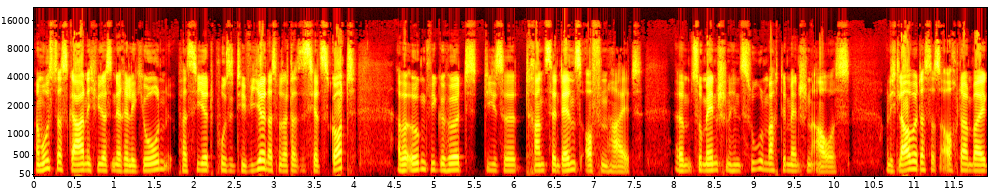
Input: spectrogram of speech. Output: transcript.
Man muss das gar nicht, wie das in der Religion passiert, positivieren, dass man sagt, das ist jetzt Gott, aber irgendwie gehört diese Transzendenzoffenheit ähm, zum Menschen hinzu und macht den Menschen aus. Und ich glaube, dass das auch dann bei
